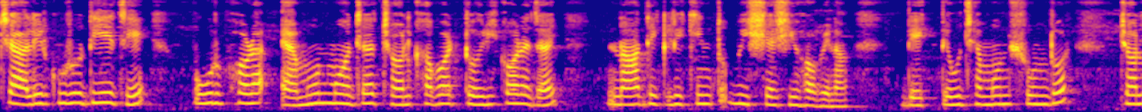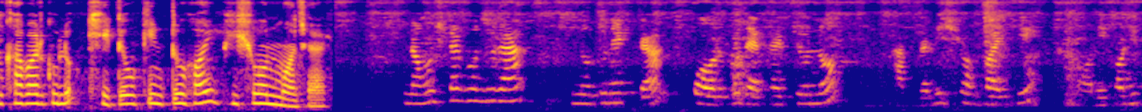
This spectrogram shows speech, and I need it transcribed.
চালের গুঁড়ো দিয়ে যে পুর ভরা এমন মজার জলখাবার তৈরি করা যায়, না দেখলে কিন্তু বিশ্বাসই হবে না। দেখতেও যেমন সুন্দর, জলখাবারগুলো খেতেও কিন্তু হয় ভীষণ মজার। নমস্কার বন্ধুরা, নতুন একটা পর্ব দেখার জন্য আপনাদের সবাইকে অনেক অনেক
